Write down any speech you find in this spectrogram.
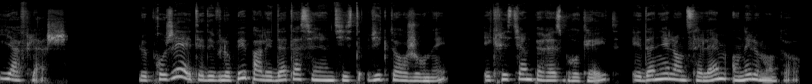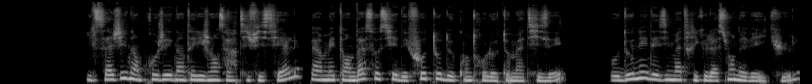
IA Flash. Le projet a été développé par les data scientists Victor Journet et Christian Perez Brocate, et Daniel Anselem en est le mentor. Il s'agit d'un projet d'intelligence artificielle permettant d'associer des photos de contrôle automatisé aux données des immatriculations des véhicules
